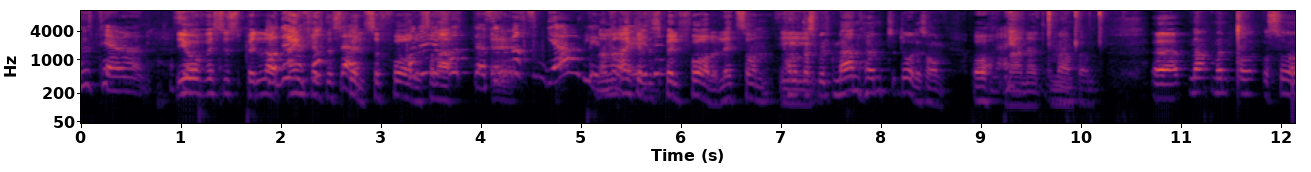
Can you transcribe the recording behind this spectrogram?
på TV-en. Så. Jo, hvis du spiller du enkelte spill, så får du du sånn her fått det, så du vært så jævlig Nei, men enkelte spill får du litt sånn i har dere spilt Manhunt? Da er det sånn. Åh, Nei. Manhunt. Mm. Manhunt. Uh, nei, men og, og så,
